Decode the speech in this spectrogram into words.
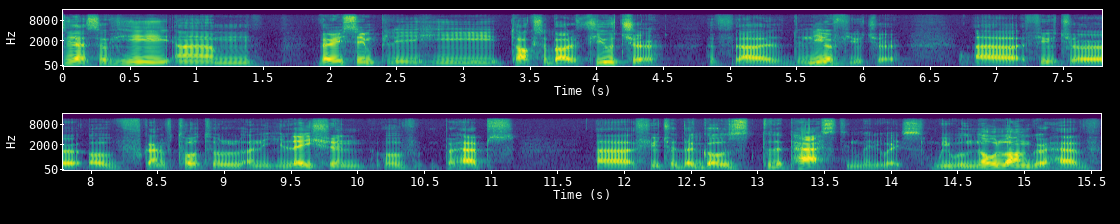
Yeah, so he, um, very simply, he talks about a future, uh, the near future, uh, a future of kind of total annihilation, of perhaps uh, a future that goes to the past in many ways. We will no longer have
